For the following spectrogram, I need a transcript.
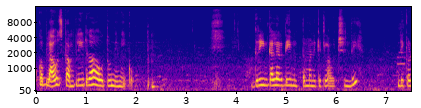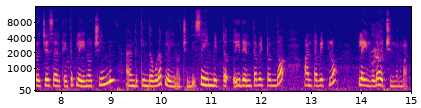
ఒక బ్లౌజ్ కంప్లీట్గా అవుతుంది మీకు. గ్రీన్ కలర్ది మొత్తం మనకి ఇట్లా వచ్చింది. ఇక్కడ వచ్చేసరికి అయితే ప్లెయిన్ వచ్చింది. అండ్ కింద కూడా ప్లెయిన్ వచ్చింది. సేమ్ బిట్ ఇది ఎంత బిట్ ఉందో అంత బిట్లో ప్లెయిన్ కూడా వచ్చిందనమాట.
